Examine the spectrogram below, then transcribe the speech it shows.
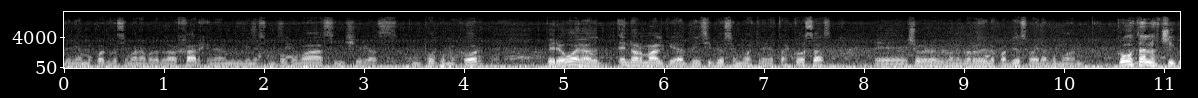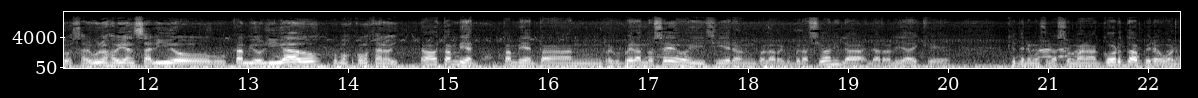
teníamos cuatro semanas para trabajar, generalmente tienes un poco más y llegas un poco mejor. Pero bueno, es normal que al principio se muestren estas cosas. Eh, yo creo que con el correr de los partidos se va a ir acomodando. ¿Cómo están los chicos? Algunos habían salido cambio obligado. ¿Cómo, cómo están hoy? No, están bien, están bien, están recuperándose hoy, siguieron con la recuperación y la realidad es que que tenemos una semana corta, pero bueno,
